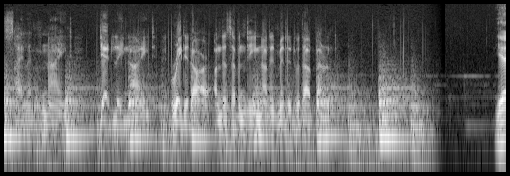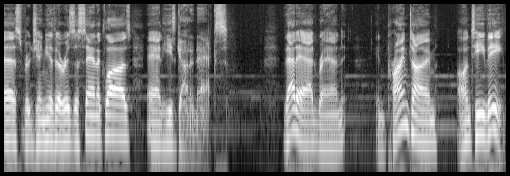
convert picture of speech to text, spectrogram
Silent Night, Deadly Night. Rated R, under 17, not admitted without parent. Yes, Virginia, there is a Santa Claus, and he's got an axe. That ad ran in prime time on TV.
